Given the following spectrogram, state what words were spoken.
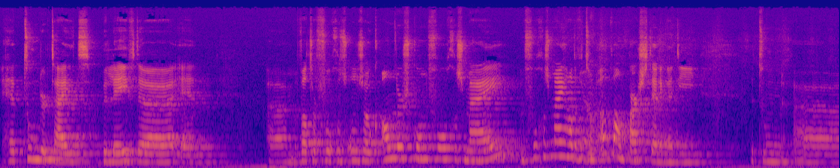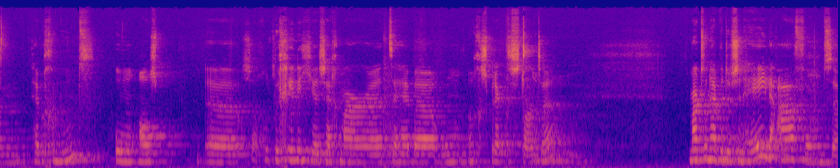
het toen der tijd beleefden en ehm, wat er volgens ons ook anders kon, volgens mij. En volgens mij hadden we Ja. toen ook wel een paar stellingen die we toen ehm, hebben genoemd. Om als eh, beginnetje zeg maar eh, te hebben om een gesprek te starten. Maar toen hebben we dus een hele avond eh,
